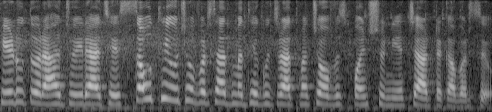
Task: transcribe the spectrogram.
ખેડૂતો રાહ જોઈ રહ્યા છે. સૌથી ઓછો વરસાદ મધ્ય ગુજરાતમાં ચોવીસ પોઈન્ટ શૂન્ય ચાર ટકા વરસ્યો.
